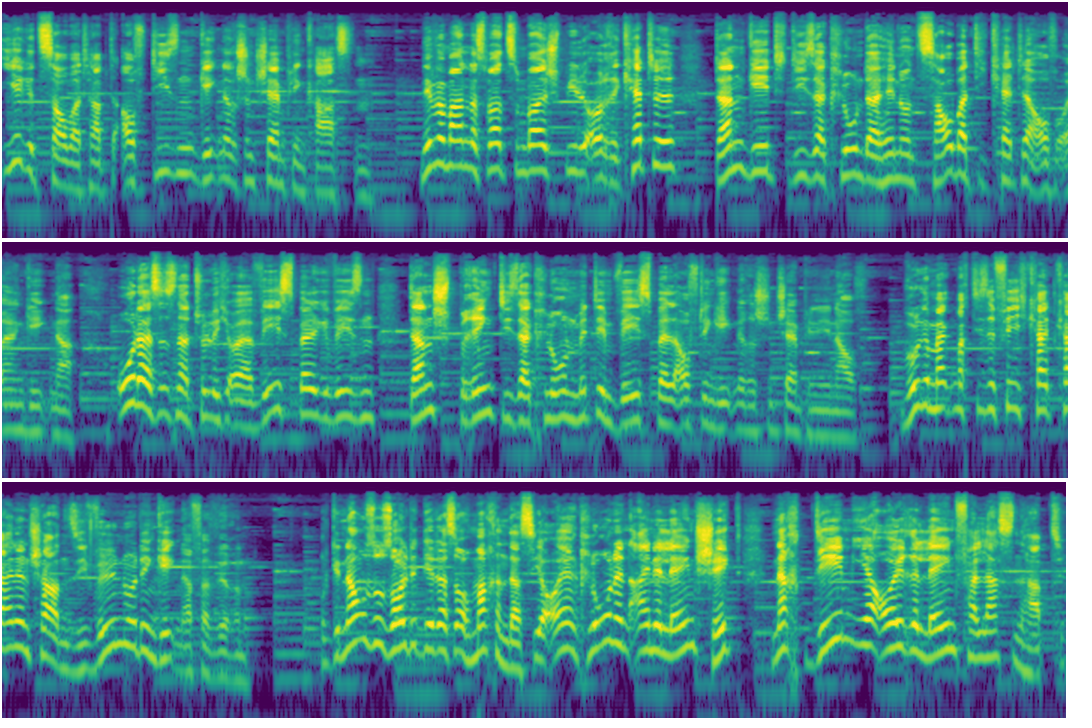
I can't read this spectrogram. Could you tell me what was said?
ihr gezaubert habt, auf diesen gegnerischen Champion casten. Nehmen wir mal an, das war zum Beispiel eure Kette, dann geht dieser Klon dahin und zaubert die Kette auf euren Gegner. Oder es ist natürlich euer W-Spell gewesen, dann springt dieser Klon mit dem W-Spell auf den gegnerischen Champion hinauf. Wohlgemerkt macht diese Fähigkeit keinen Schaden, sie will nur den Gegner verwirren. Und genauso solltet ihr das auch machen, dass ihr euren Klon in eine Lane schickt, nachdem ihr eure Lane verlassen habt.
